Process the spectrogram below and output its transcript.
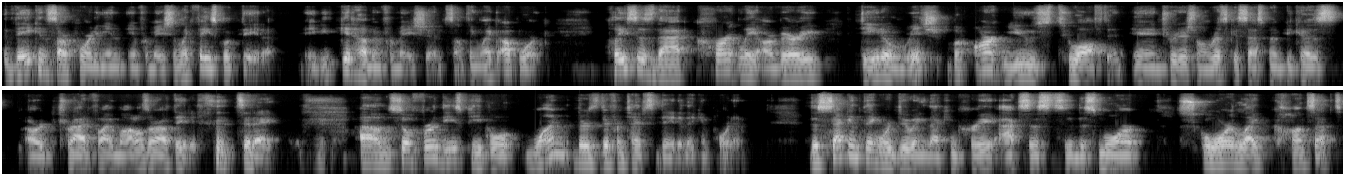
they can start porting in information like Facebook data, maybe GitHub information, something like Upwork, places that currently are very data rich but aren't used too often in traditional risk assessment because our TradFi models are outdated today. Um, so for these people, one, there's different types of data they can port in. The second thing we're doing that can create access to this more score-like concept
